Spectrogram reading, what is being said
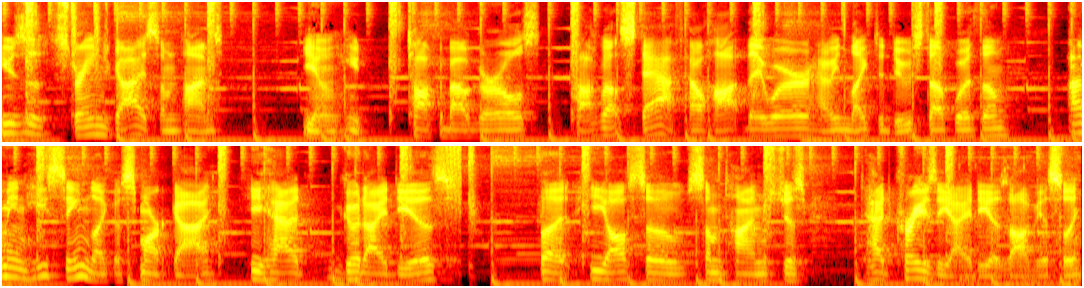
He was a strange guy sometimes. You know, he'd talk about girls, talk about staff, how hot they were, how he'd like to do stuff with them. I mean, he seemed like a smart guy. He had good ideas, but he also sometimes just had crazy ideas, obviously.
